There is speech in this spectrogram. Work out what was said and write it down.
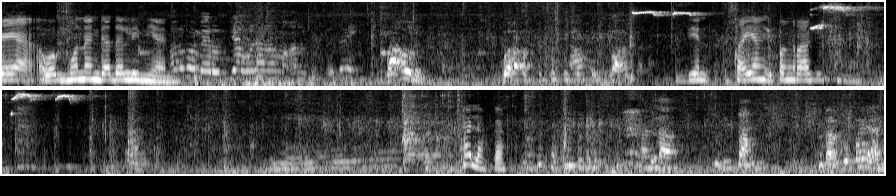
Kaya, wag mo nang dadalhin yan. Ano ba meron dyan? Wala namang ano. Dali. Baon. Ba? Ah, baon pala. Yan, sayang ipangragis mo. Hala ka. Hala. Limpak. Bago pa yan.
